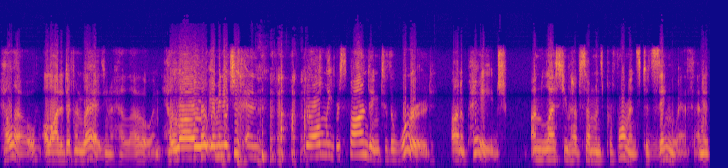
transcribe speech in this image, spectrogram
hello a lot of different ways. You know, hello and hello. I mean, it's just and you're only responding to the word on a page unless you have someone's performance to zing with, and it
